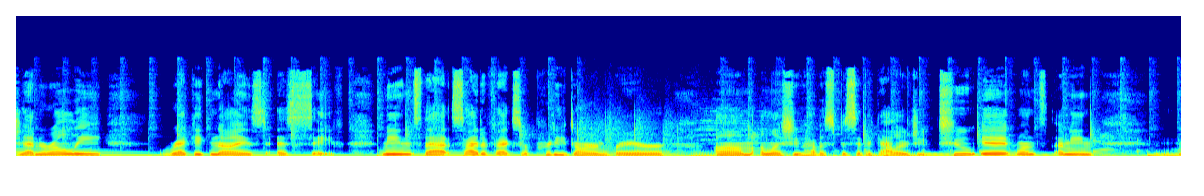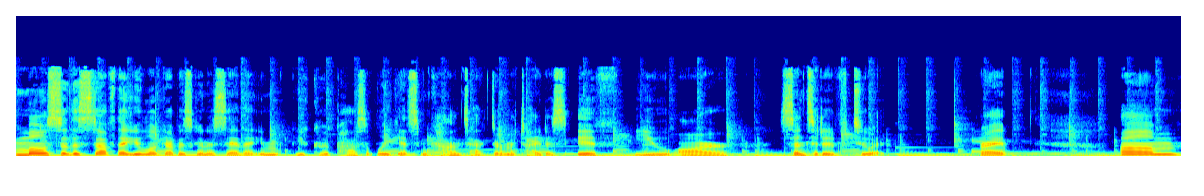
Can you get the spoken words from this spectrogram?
generally recognized as safe. Means that side effects are pretty darn rare um, unless you have a specific allergy to it. Once i mean most of the stuff that you look up is going to say that you, you could possibly get some contact dermatitis if you are sensitive to it right? Um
